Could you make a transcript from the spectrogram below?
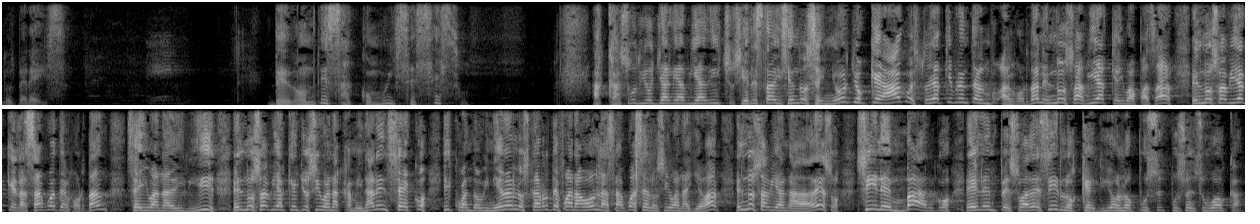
los veréis. ¿De dónde sacó Moisés eso? ¿Acaso Dios ya le había dicho? Si él está diciendo, Señor, ¿yo qué hago? Estoy aquí frente al, Jordán. Él no sabía qué iba a pasar. Él no sabía que las aguas del Jordán se iban a dividir. Él no sabía que ellos iban a caminar en seco y cuando vinieran los carros de Faraón, las aguas se los iban a llevar. Él no sabía nada de eso. Sin embargo, él empezó a decir lo que Dios lo puso, puso en su boca.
